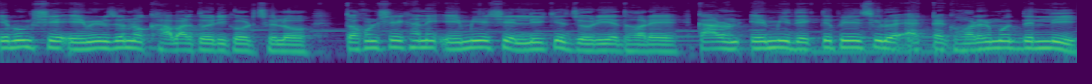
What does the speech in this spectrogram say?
এবং সে এমির জন্য খাবার তৈরি করছিল। তখন সেখানে এমি এসে লিকে জড়িয়ে ধরে। কারণ এমি দেখতে পেয়েছিল একটা ঘরের মধ্যে লি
